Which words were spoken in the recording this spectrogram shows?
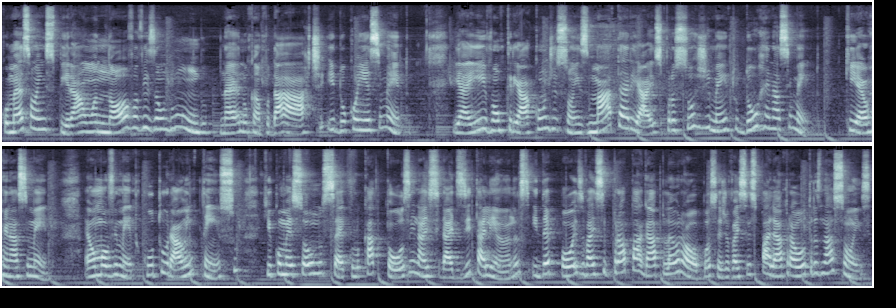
começam a inspirar uma nova visão do mundo né, no campo da arte e do conhecimento. E aí vão criar condições materiais para o surgimento do Renascimento. Que é o Renascimento? É um movimento cultural intenso que começou no século XIV nas cidades italianas e depois vai se propagar pela Europa, ou seja, vai se espalhar para outras nações,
